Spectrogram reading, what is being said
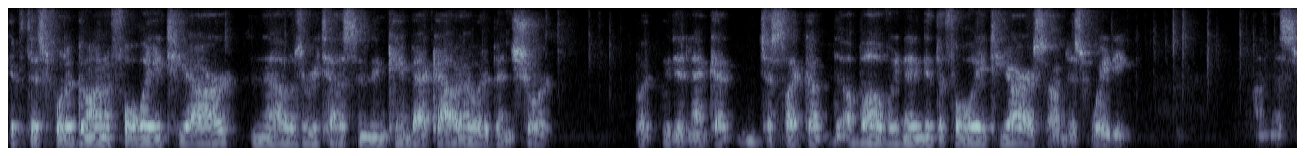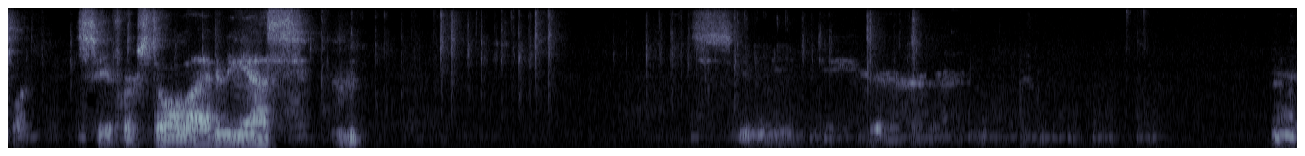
if this would have gone a full ATR and that was retested and came back out, I would have been short. But we did not get, just like up above, we didn't get the full ATR, so I'm just waiting on this one. See if we're still alive in ES. Let's see here. All right,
